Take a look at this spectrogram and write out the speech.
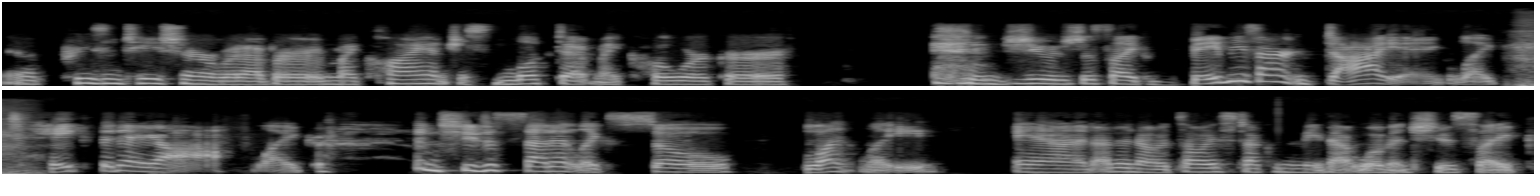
you know, presentation or whatever." And my client just looked at my coworker and she was just like babies aren't dying. Like take the day off. Like and she just said it like so bluntly. And i don't know it's always stuck with me that woman. She was like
